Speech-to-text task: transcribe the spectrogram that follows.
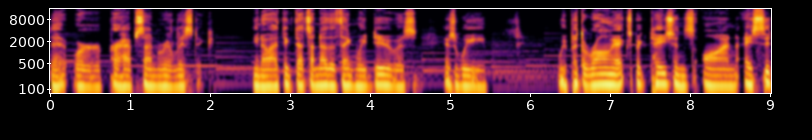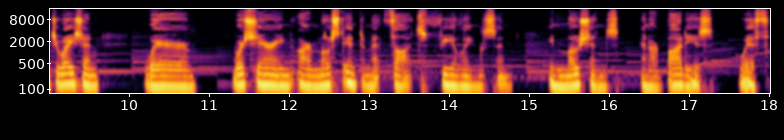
that were perhaps unrealistic. You know, I think that's another thing we do is is we we put the wrong expectations on a situation where we're sharing our most intimate thoughts, feelings, and emotions and our bodies with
